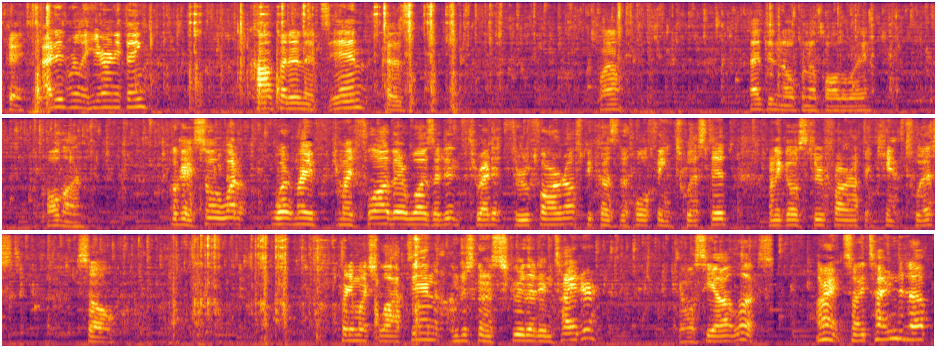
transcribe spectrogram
Okay, I didn't really hear anything. Confident it's in, because well, that didn't open up all the way. Hold on. Okay, so what what my my flaw there was I didn't thread it through far enough because the whole thing twisted. When it goes through far enough, it can't twist. So pretty much locked in. I'm just going to screw that in tighter and we'll see how it looks. All right, so I tightened it up.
